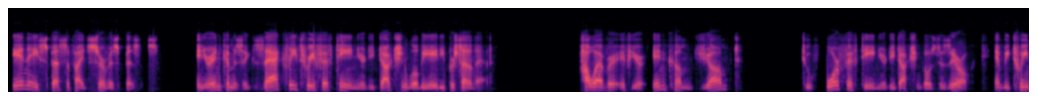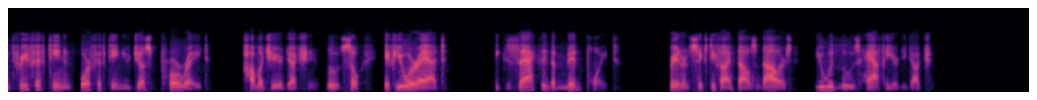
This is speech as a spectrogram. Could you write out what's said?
in a specified service business and your income is exactly 315, your deduction will be 80% of that. However, if your income jumped to 415, your deduction goes to zero. And between 315 and 415, you just prorate how much of your deduction you lose. So if you were at exactly the midpoint, $365,000, you would lose half of your deduction.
